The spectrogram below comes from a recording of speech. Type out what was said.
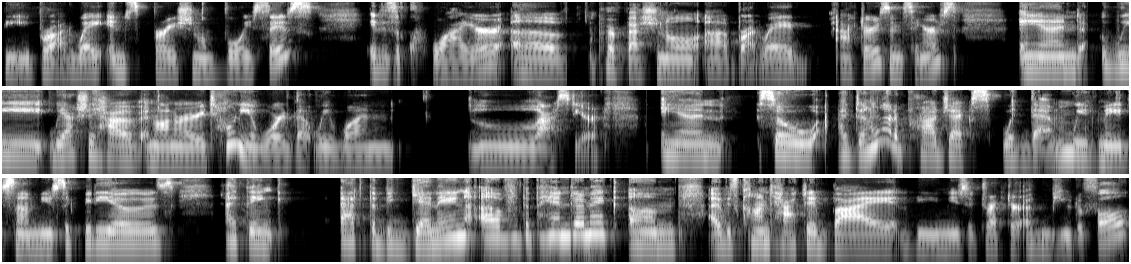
the Broadway Inspirational Voices. It is a choir of professional uh, Broadway actors and singers, and we we actually have an honorary Tony Award that we won last year. And so I've done a lot of projects with them. We've made some music videos. I think at the beginning of the pandemic, um, I was contacted by the music director of Beautiful,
